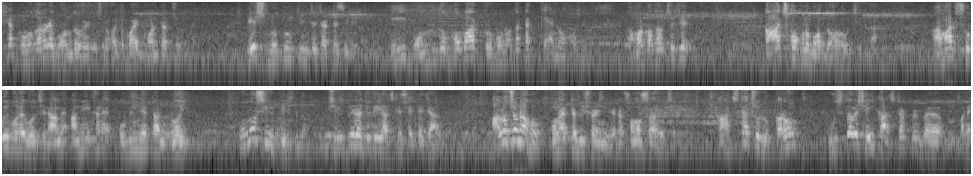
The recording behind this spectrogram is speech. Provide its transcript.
সেটা কোনো কারণে বন্ধ হয়ে গেছিল, হয়তো কয়েক ঘণ্টার জন্য। বেশ নতুন তিনটে, চারটে সিরিয়াল এই বন্ধ হবার প্রবণতাটা কেন হবে? আমার কথা হচ্ছে যে, কাজ কখনো বন্ধ হওয়া উচিত না। আমার ছবি বলে বলছি না, আমি আমি এখানে অভিনেতা নই। কোনো শিল্পী, শিল্পীরা যদি আজকে সেটে যান, আলোচনা হোক, কোনো একটা বিষয় নিয়ে, একটা সমস্যা হয়েছে, কাজটা চলুক, কারণ বুঝতে হবে সেই কাজটার মানে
